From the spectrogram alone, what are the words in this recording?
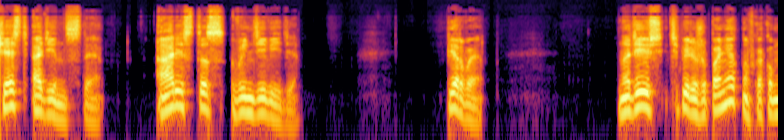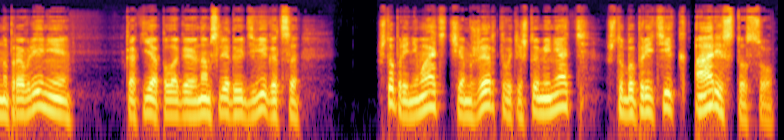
Часть 11. Аристос в индивиде. Первое. Надеюсь, теперь уже понятно, в каком направлении, как я полагаю, нам следует двигаться, что принимать, чем жертвовать и что менять, чтобы прийти к Аристосу,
